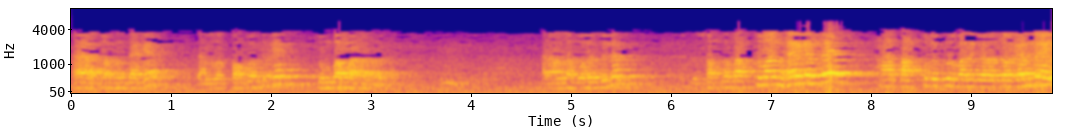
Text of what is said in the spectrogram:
হ্যাঁ স্বপ্ন বাস্তবায়ন হয়ে গেছে, আর বাস্তবে কুরবানি করার দরকার নেই।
